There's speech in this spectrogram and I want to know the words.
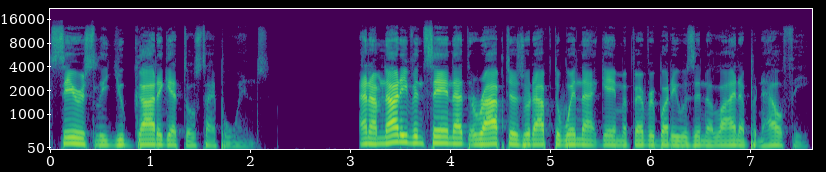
seriously, you got to get those type of wins. And I'm not even saying that the Raptors would have to win that game if everybody was in the lineup and healthy.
